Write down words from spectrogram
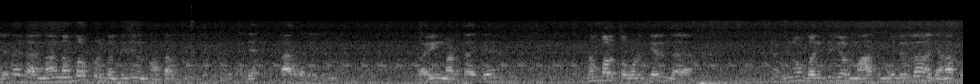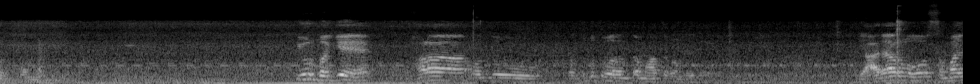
ಹೇಳಿದಾಗ ನಾನು ನಂಬರ್ ಕೊಡಿ ಬಂದಿದ್ದೀನಿ ನಾನು ಮಾತಾಡ್ತೀನಿ ಅದೇ ಕಾರ್ ಅದೇ ಕಾರ್ವಾರಿದ್ದೀನಿ ಡ್ರೈವಿಂಗ್ ಮಾಡ್ತಾ ಇದ್ದೆ. ನಂಬರ್ ತೊಗೊಂಡಿದ್ದರಿಂದ ಇನ್ನೂ ಬಂದಿದ್ದೀವ್ರ ಮಾತು ಮುಗಿದಿಲ್ಲ, ನಾನು ಜನ ಫೋನ್ ಇವ್ರ ಬಗ್ಗೆ ಬಹಳ ಒಂದು ಅದ್ಭುತವಾದಂಥ ಮಾತುಗಳು ಇದೆ ಯಾರ್ಯಾರು ಸಮಾಜ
